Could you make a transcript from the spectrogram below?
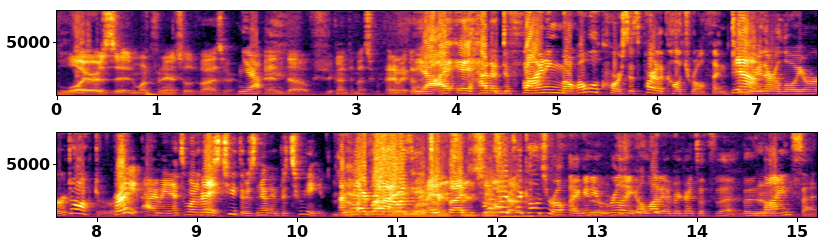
lawyers and one financial advisor. Yeah. and uh, we should have gone to med school. Anyway, go Yeah, ahead. I, it had a defining moment. Well, of course, it's part of the cultural thing too. Yeah. You're either a lawyer or a doctor, right? Right. I mean, it's one of Right. those two. There's no in between. that My what- brother is was an- these I find things it are? Oh, it's a cultural thing, and you really a lot of immigrants. It's the, the mindset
